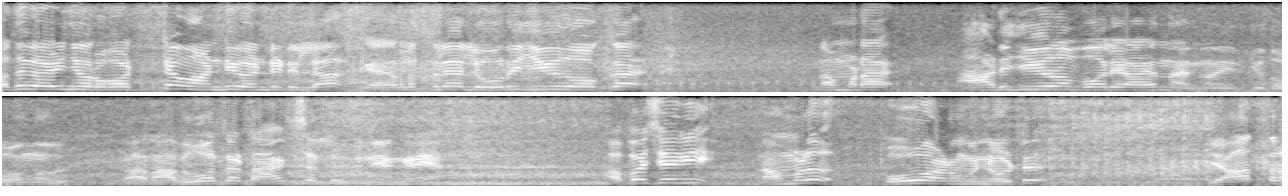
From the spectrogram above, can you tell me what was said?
അത് കഴിഞ്ഞ് ഒരൊറ്റ വണ്ടി കണ്ടിട്ടില്ല. കേരളത്തിലെ ലോറി ജീവിതമൊക്കെ നമ്മുടെ ആടുജീവിതം പോലെ ആയെന്നാണ് എനിക്ക് തോന്നുന്നത്. കാരണം അതുപോലത്തെ ടാക്സ് അല്ലേ പിന്നെ എങ്ങനെയാണ് അപ്പോൾ ശരി നമ്മൾ പോവുകയാണ് മുന്നോട്ട്. യാത്ര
